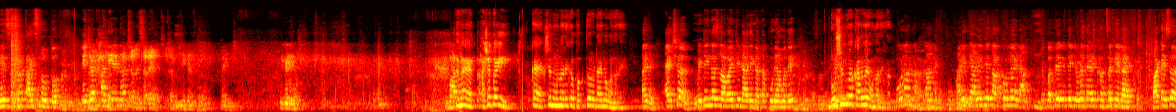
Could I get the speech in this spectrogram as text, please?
हे सगळं काहीच नव्हतं. याच्या खाली आहे ना. इकडे या. बात- नाही अशा ताई काय ऍक्शन होणार आहे का? फक्त डायलॉग होणार आहे? नाही नाही. ऍक्शन मिटिंगच लावायची डायरेक्ट आता पुण्यामध्ये. दोषींवर कारवाई होणार आहे का? होणार ना का नाही? आणि त्याने जे दाखवलंय ना ते पत्ते बिते जेवढं त्याने खर्च केलाय वाटाय सर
